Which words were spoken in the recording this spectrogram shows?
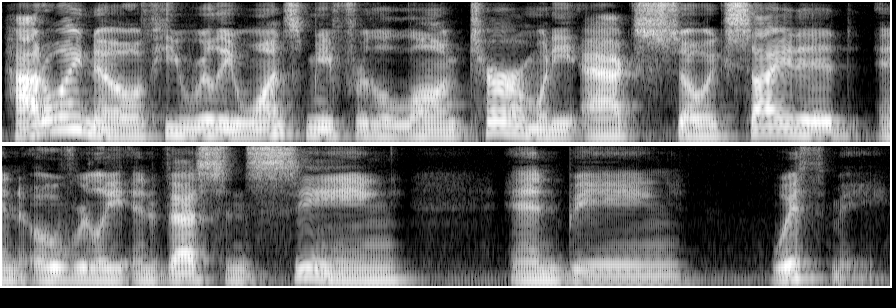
how do I know if he really wants me for the long term when he acts so excited and overly invests in seeing and being with me?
